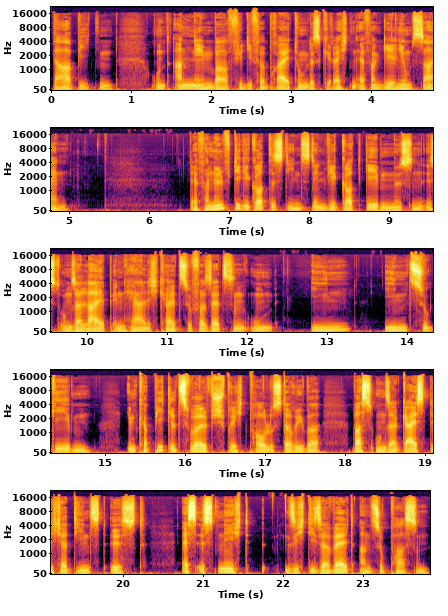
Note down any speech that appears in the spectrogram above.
darbieten und annehmbar für die Verbreitung des gerechten Evangeliums sein. Der vernünftige Gottesdienst, den wir Gott geben müssen, ist unser Leib in Herrlichkeit zu versetzen, um ihn ihm zu geben. Im Kapitel 12 spricht Paulus darüber, was unser geistlicher Dienst ist. Es ist nicht, sich dieser Welt anzupassen,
